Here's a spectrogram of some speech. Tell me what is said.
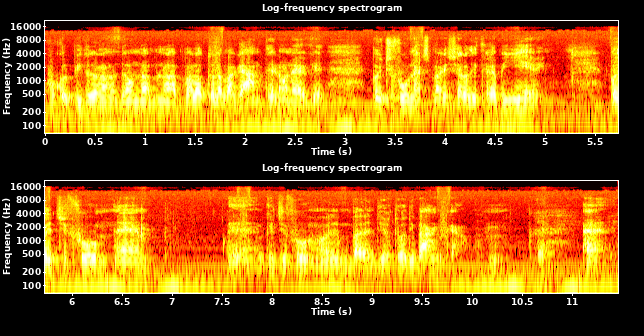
fu colpito da una, da una, una pallottola vagante, che, poi ci fu un ex maresciallo dei carabinieri, poi ci fu, eh, eh, ci fu il, il, direttore di banca. Eh. eh.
